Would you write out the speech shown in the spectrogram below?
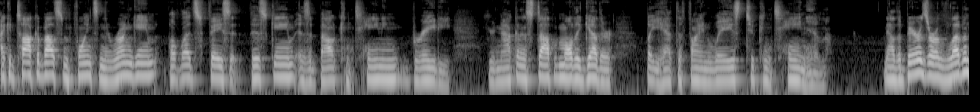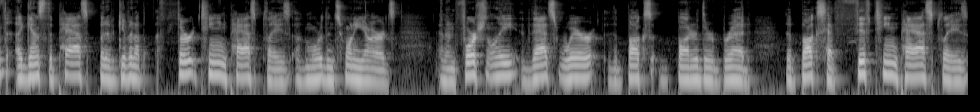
I could talk about some points in the run game, but let's face it, this game is about containing Brady. You're not going to stop him altogether, but you have to find ways to contain him. Now, the Bears are 11th against the pass, but have given up 13 pass plays of more than 20 yards. And unfortunately, that's where the Bucks butter their bread. The Bucks have 15 pass plays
